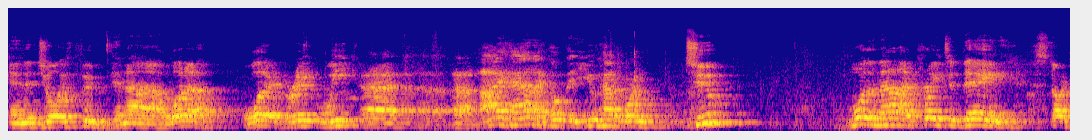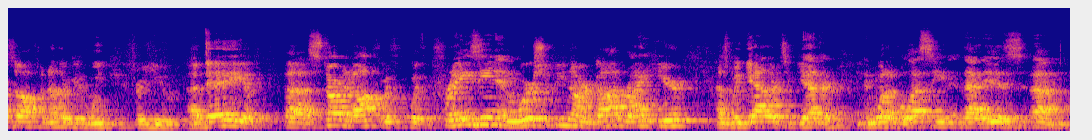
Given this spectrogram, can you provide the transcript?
and enjoy food. And uh, what a what a great week uh, uh, I had. I hope that you had one too. More than that, I pray today starts off another good week for you. A day of uh, starting off with, with praising and worshiping our God right here as we gather together. And what a blessing that is. Um,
